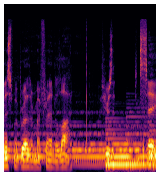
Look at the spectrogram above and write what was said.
Miss my brother and my friend a lot. Here's what I can say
